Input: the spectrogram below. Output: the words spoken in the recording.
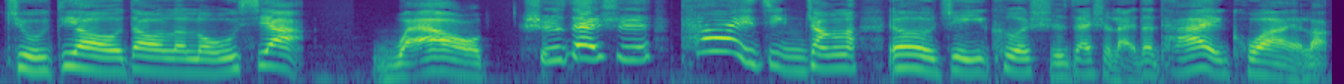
就掉到了楼下。哇哦，实在是太紧张了！哦，这一刻实在是来得太快了。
